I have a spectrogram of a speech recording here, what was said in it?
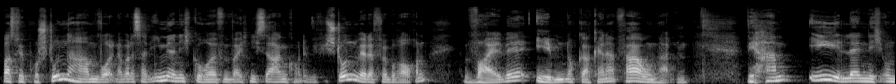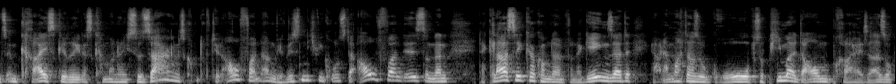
was wir pro Stunde haben wollten, aber das hat ihm ja nicht geholfen, weil ich nicht sagen konnte, wie viele Stunden wir dafür brauchen, weil wir eben noch gar keine Erfahrung hatten. Wir haben elendig uns im Kreis gedreht, das kann man noch nicht so sagen, das kommt auf den Aufwand an, wir wissen nicht, wie groß der Aufwand ist und dann der Klassiker kommt dann von der Gegenseite, ja, dann macht er so grob, so Pi mal Daumenpreise, also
